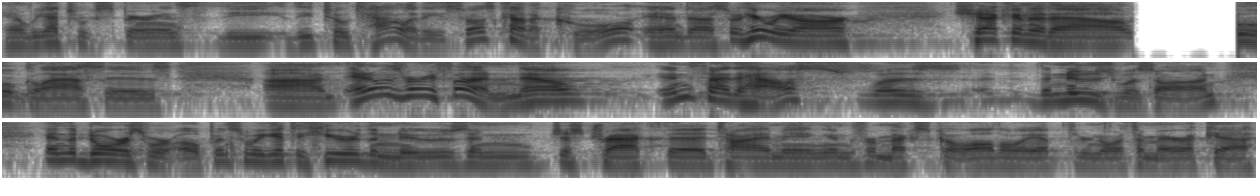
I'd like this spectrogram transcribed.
and we got to experience the, the totality. So that's kind of cool. And uh, so here we are, checking it out cool glasses, um, and it was very fun. Now, inside the house was the news was on and the doors were open so we get to hear the news and just track the timing and from mexico all the way up through north america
